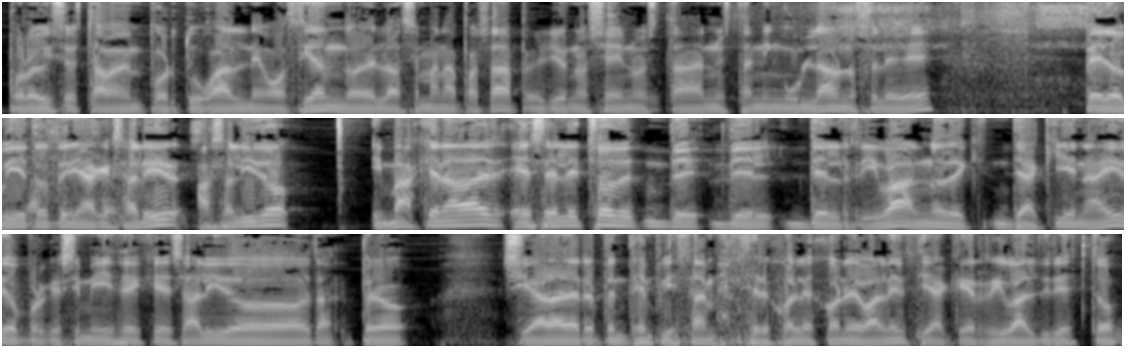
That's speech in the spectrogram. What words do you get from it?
Por lo visto estaba en Portugal negociando eh, la semana pasada, pero yo no sé, no está, no está en ningún lado, no se le ve. Pero Vieto tenía que salir, ha salido, y más que nada es, el hecho de- de- del, rival, ¿no? De, a quién ha ido, porque si me dices que ha salido pero si ahora de repente empieza a meter goles con el Valencia, que es rival directo,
